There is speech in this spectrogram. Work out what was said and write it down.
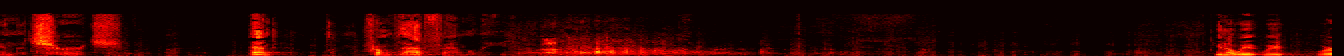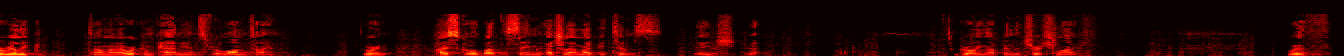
in the church. And from that family. you know, we, we, we're really, Tom and I were companions for a long time. We were in high school about the same. Actually, I might be Tim's age. Yeah. Growing up in the church life. With,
